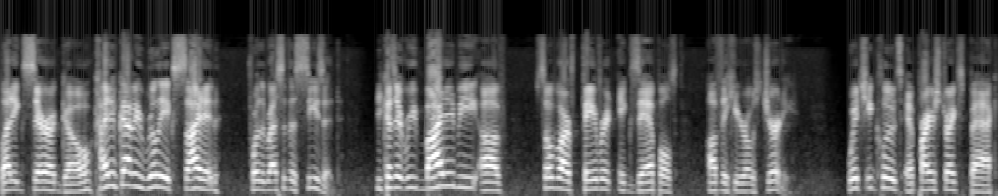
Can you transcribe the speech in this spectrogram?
letting Sarah go kind of got me really excited for the rest of the season because it reminded me of some of our favorite examples of the hero's journey, which includes Empire Strikes Back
